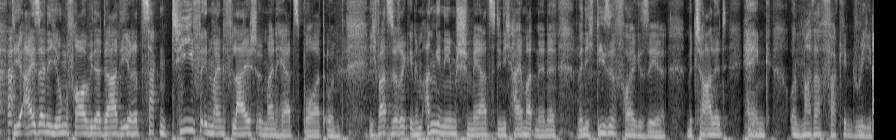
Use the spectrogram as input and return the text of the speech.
die eiserne Jungfrau wieder da, die ihre Zacken tief in mein Fleisch und mein Herz bohrt. Und ich war zurück in einem angenehmen Schmerz, den ich Heimat nenne, wenn ich diese Folge sehe. Mit Charlotte, Hank und Motherfucking Reed.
